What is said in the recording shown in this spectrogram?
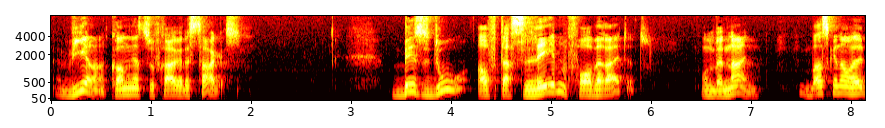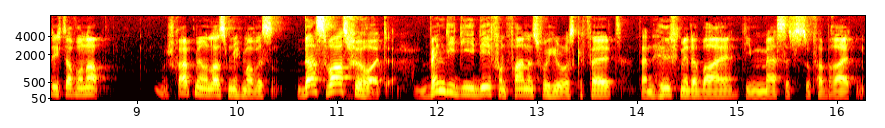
Wir kommen jetzt zur Frage des Tages. Bist du auf das Leben vorbereitet? Und wenn nein, was genau hält dich davon ab? Schreib mir und lass mich mal wissen. Das war's für heute. Wenn dir die Idee von Finance for Heroes gefällt, dann hilf mir dabei, die Message zu verbreiten.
